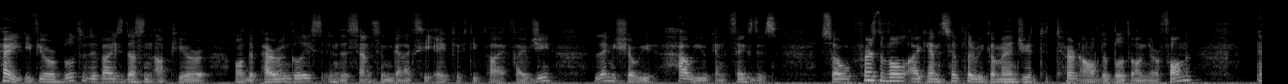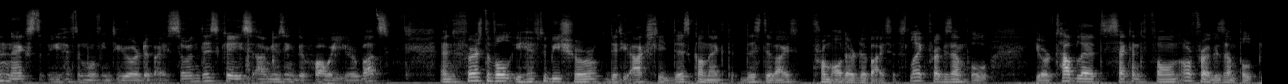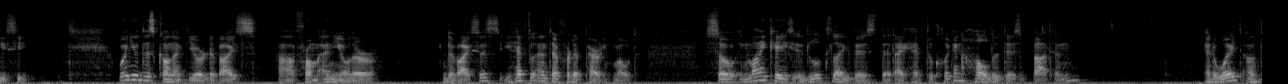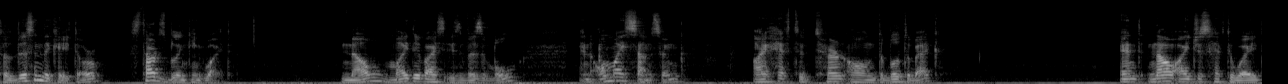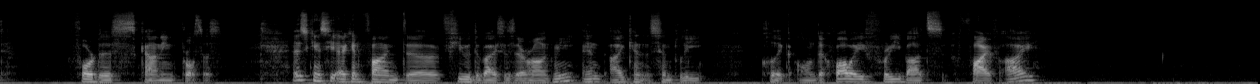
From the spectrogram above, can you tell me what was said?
Hey, if your Bluetooth device doesn't appear on the pairing list in the Samsung Galaxy A55 5G, let me show you how you can fix this. So first of all, I can simply recommend you to turn off the Bluetooth on your phone. And next, you have to move into your device. So in this case, I'm using the Huawei earbuds. And first of all, you have to be sure that you actually disconnect this device from other devices. Like for example, your tablet, second phone, or for example, PC. When you disconnect your device uh, from any other devices, you have to enter for the pairing mode. So in my case, it looks like this, that I have to click and hold this button and wait until this indicator starts blinking white. Now my device is visible and on my Samsung, I have to turn on the Bluetooth back and now I just have to wait for the scanning process. As you can see, I can find a few devices around me and I can simply click on the Huawei FreeBuds 5i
